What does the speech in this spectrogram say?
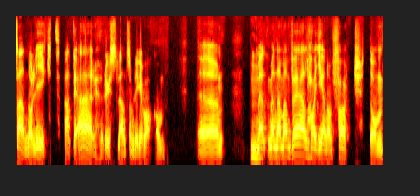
sannolikt att det är Ryssland som ligger bakom. Mm. Men, men, när man väl har genomfört de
